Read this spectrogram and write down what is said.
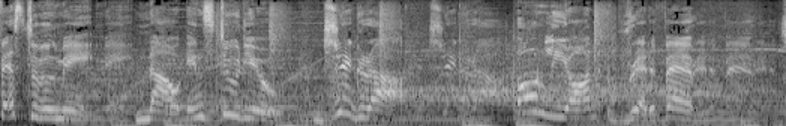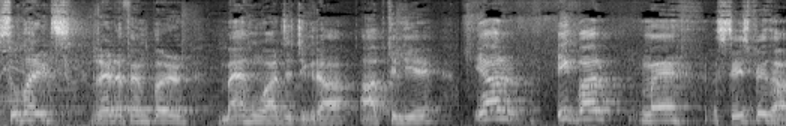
फेस्टिवल में। Now in studio Jigra only on Red FM super hits Red FM पर मैं हूँ आरजे जिगरा आपके लिए। यार एक बार मैं स्टेज पे था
